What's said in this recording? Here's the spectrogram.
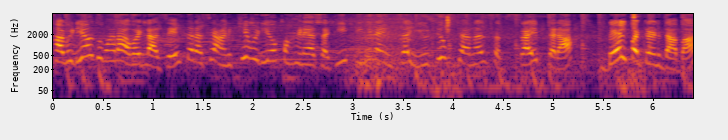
हा व्हिडिओ तुम्हाला आवडला असेल तर असे आणखी व्हिडिओ पाहण्यासाठी टीव्ही नाईनचं युट्यूब चॅनल सबस्क्राईब करा बेल बटण दाबा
